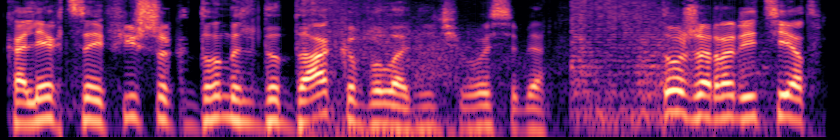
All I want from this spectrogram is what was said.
Коллекция фишек Дональда Дака была, ничего себе. Тоже раритет.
